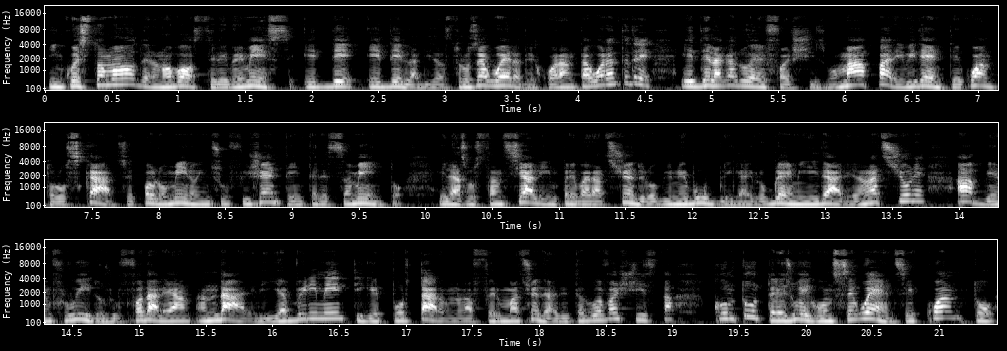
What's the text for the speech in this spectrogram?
In questo modo erano poste le premesse e, de, e della disastrosa guerra del 40-43 e della caduta del fascismo, ma appare evidente quanto lo scarso e poi lo meno insufficiente interessamento e la sostanziale impreparazione dell'opinione pubblica ai problemi militari della nazione abbia influito sul fatale andare degli avvenimenti che portarono all'affermazione della dittatura fascista con tutte le sue conseguenze e quanto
